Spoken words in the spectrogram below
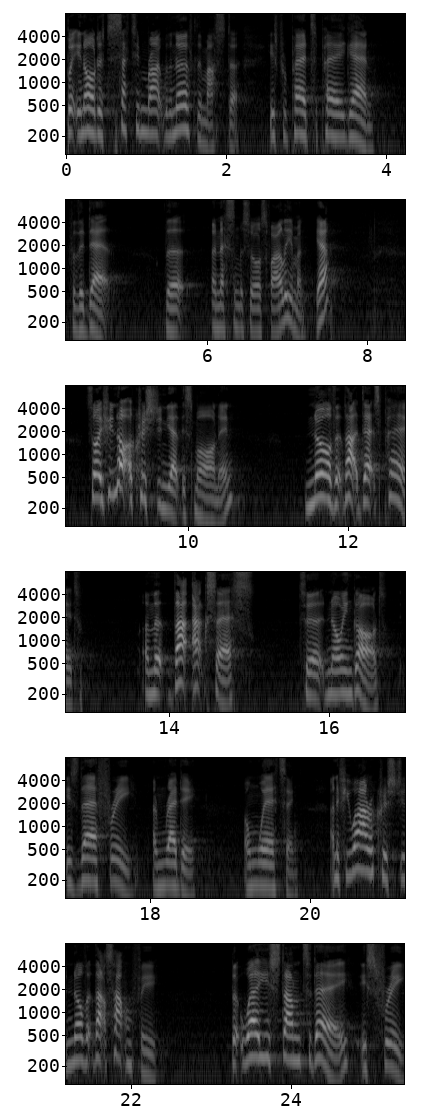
But in order to set him right with an earthly master, he's prepared to pay again for the debt that Onesimus owes Philemon. Yeah? So if you're not a Christian yet this morning, know that that debt's paid and that that access to knowing God is there free and ready and waiting. And if you are a Christian, know that that's happened for you that where you stand today is free.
